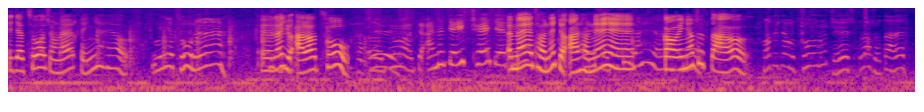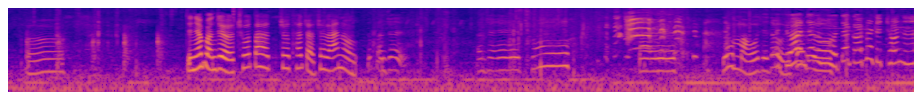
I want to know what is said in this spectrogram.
ê giờ xuống trong lấy kính nha heo. Mình nhớ số nè ê lấy dù à lo xuống chơi em mấy thôi nè cho à thôi nè. cầu em nhớ thứ tao. Ờ chỉ nhớ bọn giờ chú ta cho thắt trả cho lá nữa bàn chơi bàn chơi chú chứ không màu thì tôi coi ba cho chó nữa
